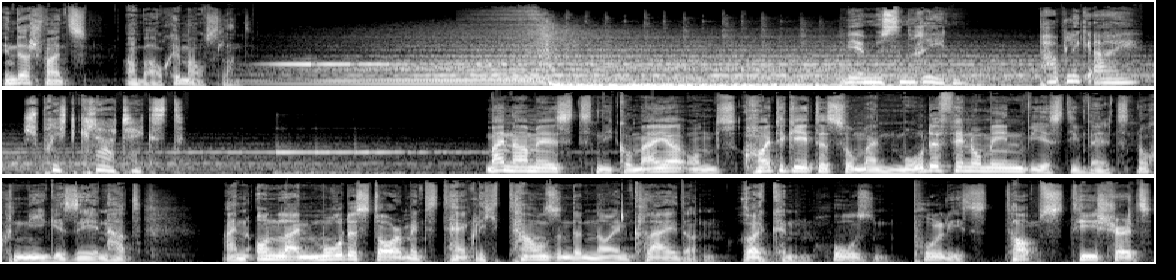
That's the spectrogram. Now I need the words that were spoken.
In der Schweiz, aber auch im Ausland. Wir müssen reden. Public Eye spricht Klartext. Mein Name ist Nico Meyer und heute geht es um ein Modephänomen, wie es die Welt noch nie gesehen hat – ein Online-Modestore mit täglich tausenden neuen Kleidern, Röcken, Hosen, Pullis, Tops, T-Shirts,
